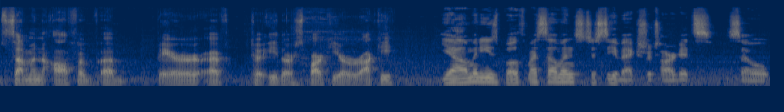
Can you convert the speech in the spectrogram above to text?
summon off of a bear uh, to either Sparky or Rocky. Yeah, I'm gonna use both my summons just to give extra targets. So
